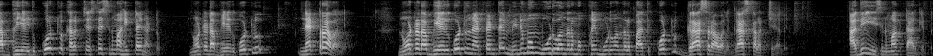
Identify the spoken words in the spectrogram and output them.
డెబ్భై ఐదు కోట్లు కలెక్ట్ చేస్తే సినిమా హిట్ అయినట్టు. నూట డెబ్భై ఐదు కోట్లు నెట్ రావాలి. నూట డెబ్భై ఐదు కోట్లు నెట్ అంటే మినిమం మూడు వందల ముప్పై మూడు వందల పాతిక కోట్లు గ్రాస్ రావాలి గ్రాస్ కలెక్ట్ చేయాలి. అది ఈ సినిమాకి టార్గెట్.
